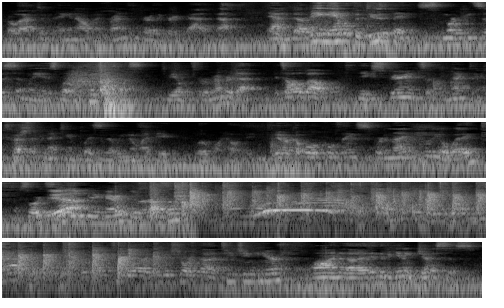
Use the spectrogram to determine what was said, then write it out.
proactive in hanging out with my friends. I'm fairly great bad at that. And uh, being able to do things more consistently is what pushes us to be able to remember that it's all about the experience of connecting, especially connecting in places that we know might be a little more healthy. We have a couple of cool things for tonight, including a wedding of sorts. Yeah. Getting married, which is awesome. to uh, give a short uh, teaching here on uh, in the beginning Genesis.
